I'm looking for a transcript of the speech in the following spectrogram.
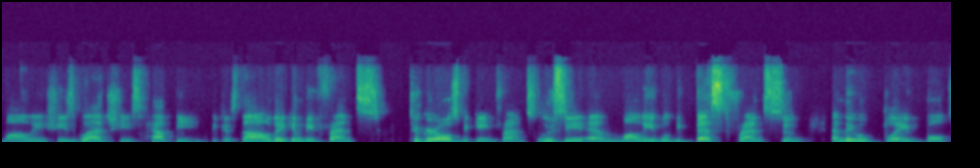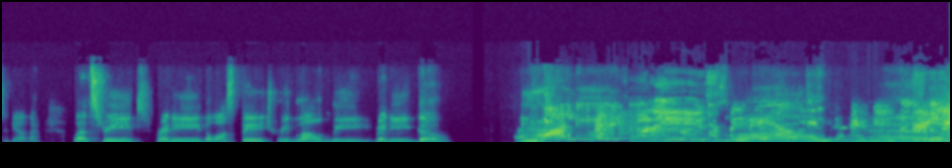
Molly. She's glad she's happy because now they can be friends. Two girls became friends. Lucy and Molly will be best friends soon and they will play ball together. Let's read. Ready? The last page. Read loudly. Ready? Go. Molly. Molly and stand.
